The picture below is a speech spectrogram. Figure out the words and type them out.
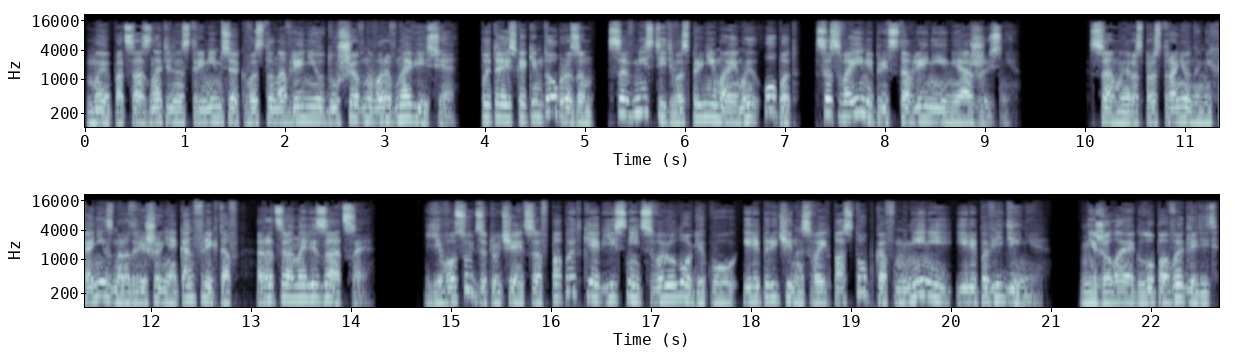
Мы подсознательно стремимся к восстановлению душевного равновесия, пытаясь каким-то образом совместить воспринимаемый опыт со своими представлениями о жизни. Самый распространенный механизм разрешения конфликтов – рационализация. Его суть заключается в попытке объяснить свою логику или причины своих поступков, мнений или поведения. Не желая глупо выглядеть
